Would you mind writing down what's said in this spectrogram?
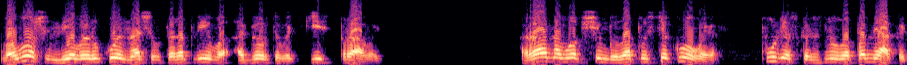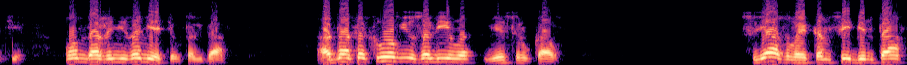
Волошин левой рукой начал торопливо обертывать кисть правой. Рана, в общем, была пустяковая. Пуля скользнула по мякоти, он даже не заметил тогда. Однако кровью залила весь рукав. Связывая концы бинта,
